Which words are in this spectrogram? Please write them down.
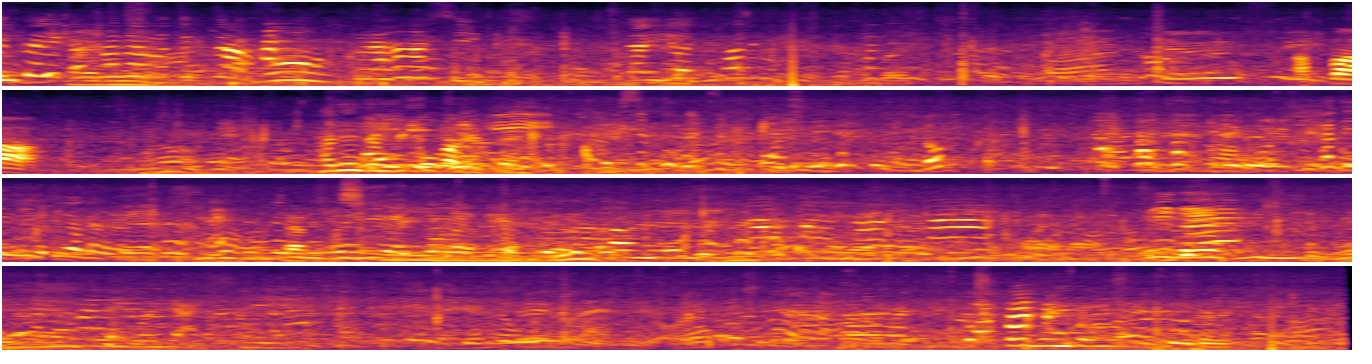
찍을 테니까 하나로 찍자. 어, 그래 하나씩. 야 이거 네 사진 아빠 사진 좀 찍고 가겠대 사진 좀 찍어달라.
